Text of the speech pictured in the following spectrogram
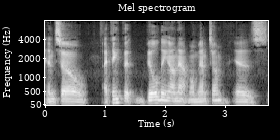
And so I think that building on that momentum is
